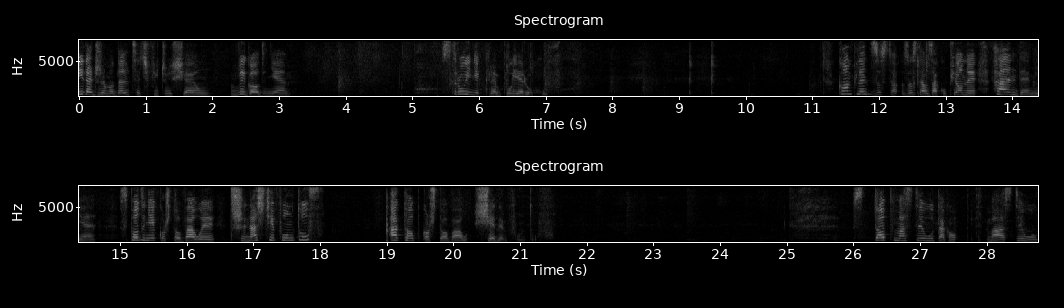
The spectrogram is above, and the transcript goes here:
Widać, że modelce ćwiczy się wygodnie. Strój nie krępuje ruchów. Komplet zosta został zakupiony w H&M-ie. Spodnie kosztowały 13 funtów, a top kosztował 7 funtów. Stop ma z tyłu taką ma z tyłu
